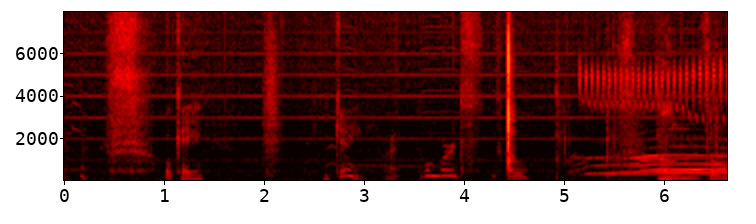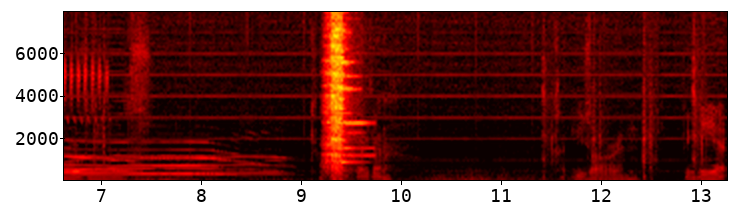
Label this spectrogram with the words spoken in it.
okay. Okay. Right. Let's go. Onwards, onwards, onwards. Kill the spider. Can't use our um, thingy yet.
